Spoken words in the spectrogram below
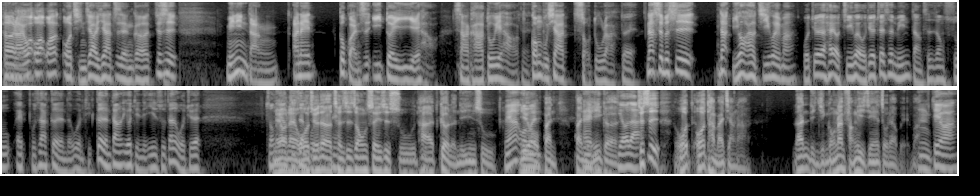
好，来，我我我我请教一下志仁哥，就是民进党安内，不管是一对一也好。三脚督也好，攻不下首都啦。对，那是不是那以后还有机会吗？我觉得还有机会。我觉得这次民进党陈时中输，哎、欸，不是他个人的问题，个人当然有点点因素，但是我觉得没有呢。我觉得陈时中虽是输，他个人的因素也有扮扮演一个。就是我我坦白讲啦，那领进攻，咱防疫今天做了没吧？嗯，对啊。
